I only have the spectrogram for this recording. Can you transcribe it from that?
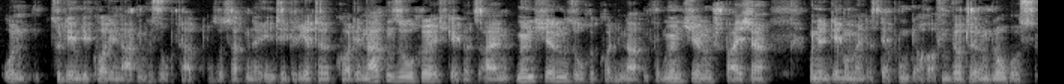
und zudem die Koordinaten gesucht habe. Also es hat eine integrierte Koordinatensuche. Ich gebe jetzt ein München, suche Koordinaten von München, speicher und in dem Moment ist der Punkt auch auf dem virtuellen Globus.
